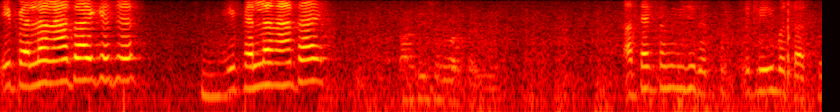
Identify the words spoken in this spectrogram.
એ પહેલા ના થાય કે છે? એ પહેલા ના થાય? ત્યાંથી શરૂઆત કરી અત્યારે તમે બીજું રસ્તો એટલે એ બતાવશો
